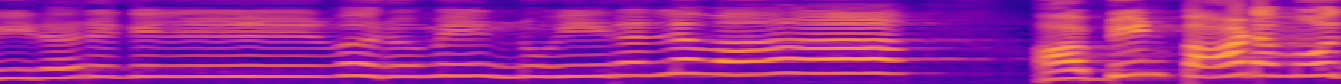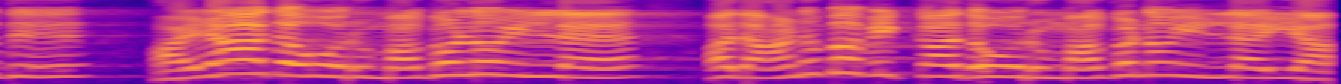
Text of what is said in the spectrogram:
உயிரருகில் வரும் என் உயிரல்லவா? அப்படின்னு பாடும்போது அழாத ஒரு மகளும் இல்லை அதை அனுபவிக்காத ஒரு மகனும் இல்லை ஐயா.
